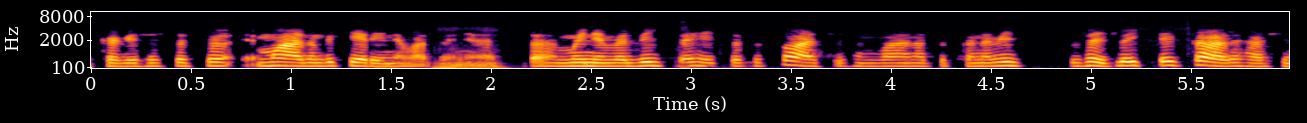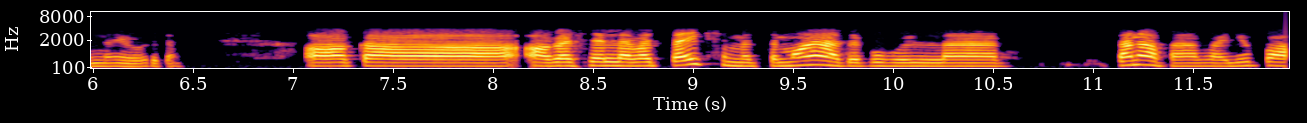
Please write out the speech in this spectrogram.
ikkagi, sest et majad on kõik erinevad, onju, mhm. et äh, mõni on veel viltu ehitatud ka, et siis on vaja natukene viltuseid lõikeid ka teha sinna juurde. aga, aga selle vaat väiksemate majade puhul äh, tänapäeval juba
